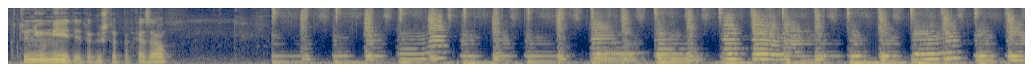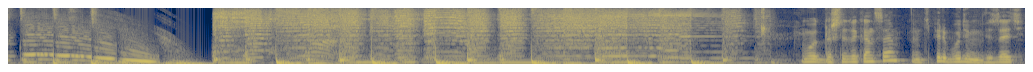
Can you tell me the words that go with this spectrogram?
Кто не умеет, я только что показал. Вот, дошли до конца. А теперь будем вязать.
